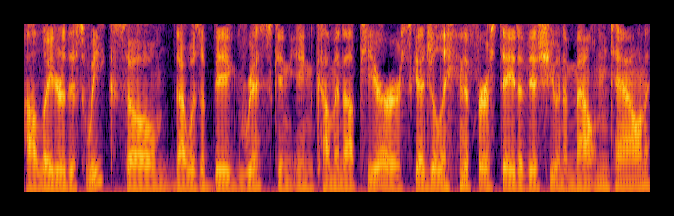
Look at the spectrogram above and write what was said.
uh, later this week. So that was a big risk in, in coming up here or scheduling the first date of issue in a mountain town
